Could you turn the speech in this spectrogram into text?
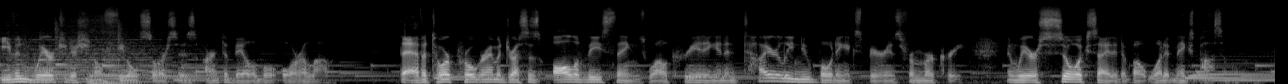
even where traditional fuel sources aren't available or allowed. The Avator program addresses all of these things while creating an entirely new boating experience for Mercury, and we are so excited about what it makes possible.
